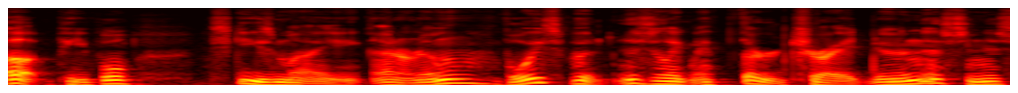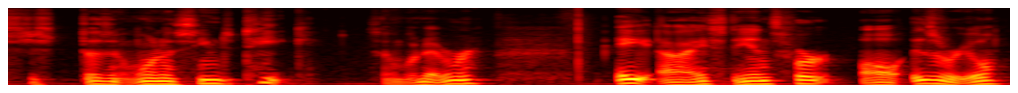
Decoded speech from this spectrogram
up, people? Excuse my, I don't know, voice, but this is like my third try at doing this, and this just doesn't want to seem to take. So, whatever. AI stands for All Israel,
